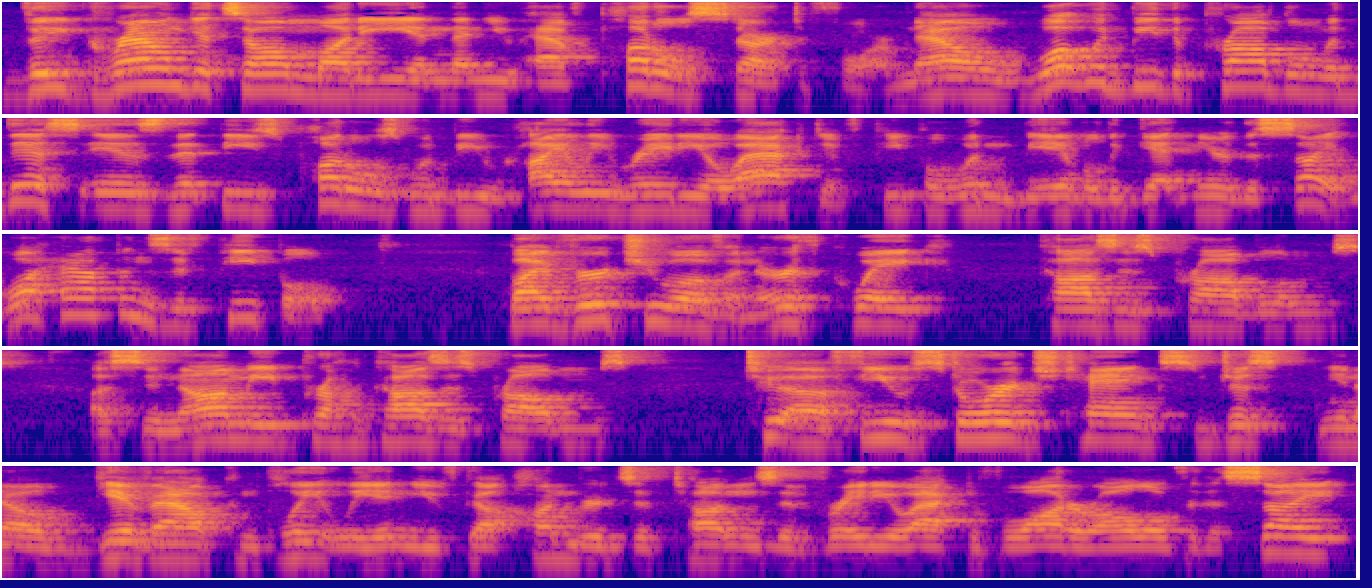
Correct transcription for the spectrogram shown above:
the ground gets all muddy and then you have puddles start to form. Now, what would be the problem with this is that these puddles would be highly radioactive. People wouldn't be able to get near the site. What happens if people, by virtue of an earthquake, causes problems, a tsunami causes problems, a few storage tanks just, you know, give out completely and you've got hundreds of tons of radioactive water all over the site.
